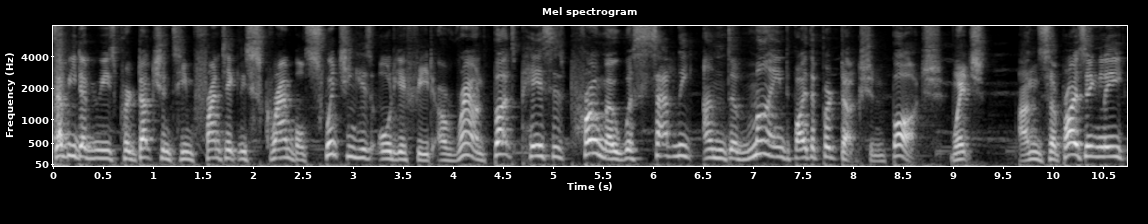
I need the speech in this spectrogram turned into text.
WWE's production team frantically scrambled, switching his audio feed around, but Pearce's promo was sadly undermined by the production botch, which unsurprisingly,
